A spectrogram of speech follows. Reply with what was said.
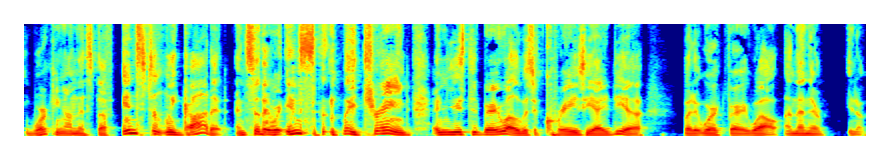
working on this stuff instantly got it. And so they were instantly trained and used it very well. It was a crazy idea, but it worked very well. And then there, you know,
